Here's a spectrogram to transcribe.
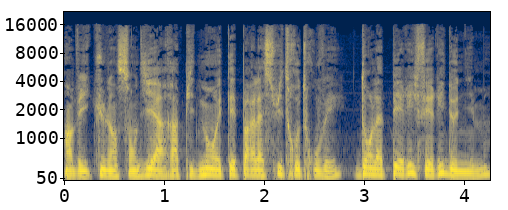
Un véhicule incendié a rapidement été par la suite retrouvé dans la périphérie de Nîmes.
